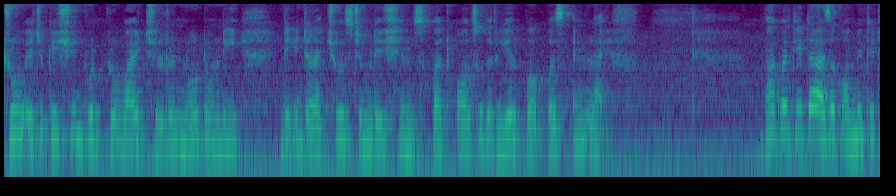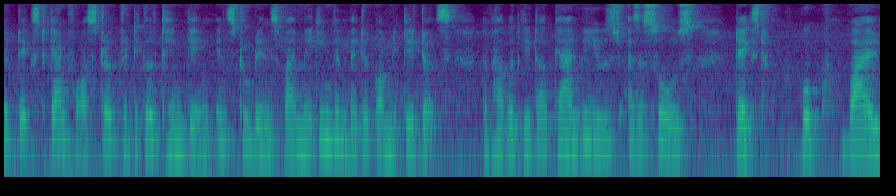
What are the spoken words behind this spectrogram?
True education would provide children not only the intellectual stimulations but also the real purpose in life. Bhagavad Gita as a communicative text can foster critical thinking in students by making them better communicators. The Bhagavad Gita can be used as a source text book while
